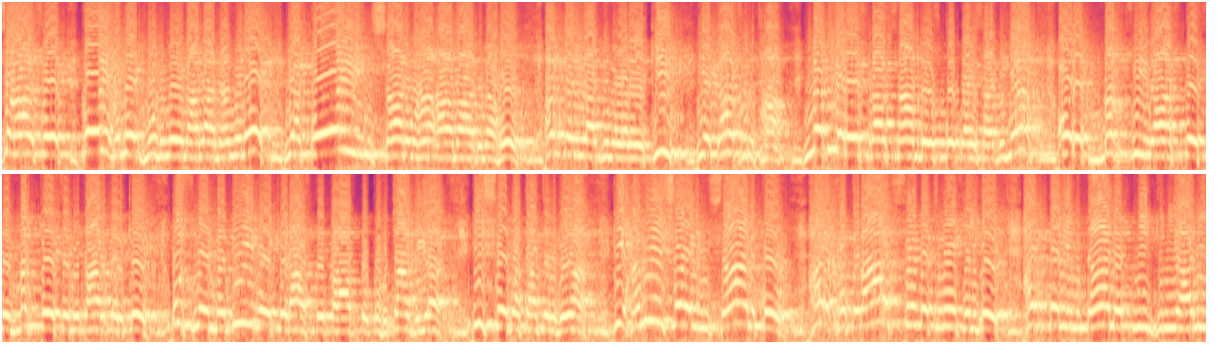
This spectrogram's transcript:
جہاں سے کوئی ہمیں ڈھونڈنے والا نہ ملے یا کوئی انسان وہاں آباد نہ ہو۔ عبداللہ بن اوریکی یہ کافر تھا۔ نبی علیہ السلام نے اس کو پیسہ دیا اور ایک مخفی راستے سے مکے سے نکال کر کے اس نے مدینے کے راستے پر آپ کو پہنچا دیا۔ اس سے پتا چل گیا کہ ہمیشہ انسان کو ہر خطرات سے بچنے کے لیے حد امکان اپنی دنیاوی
